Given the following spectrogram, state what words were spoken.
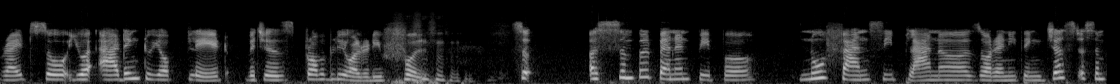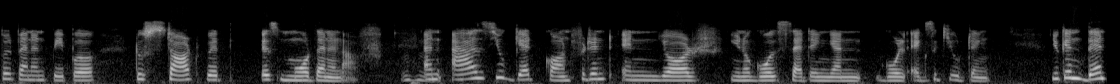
Right? So you're adding to your plate, which is probably already full. So a simple pen and paper, no fancy planners or anything, just a simple pen and paper to start with is more than enough. Mm-hmm. And as you get confident in your, you know, goal setting and goal executing, you can then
